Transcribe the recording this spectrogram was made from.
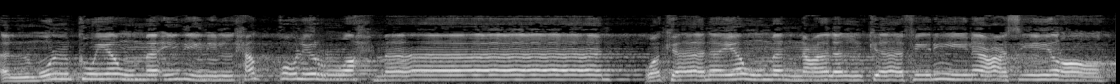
الملك يومئذ الحق للرحمن وكان يوما على الكافرين عسيرا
